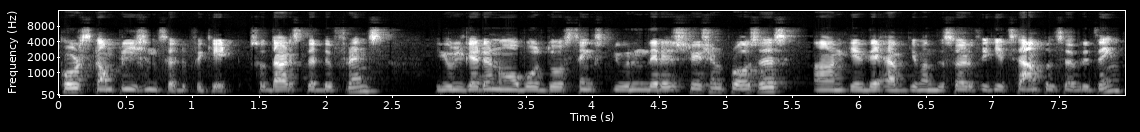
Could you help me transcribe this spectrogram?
course completion certificate. So that's the difference. You will get to know about those things during the registration process and here they have given the certificate samples everything.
